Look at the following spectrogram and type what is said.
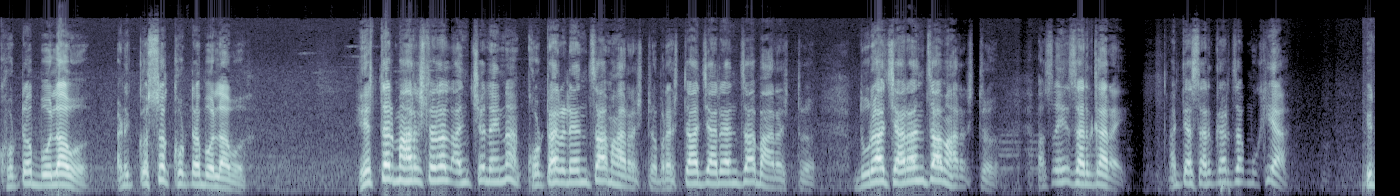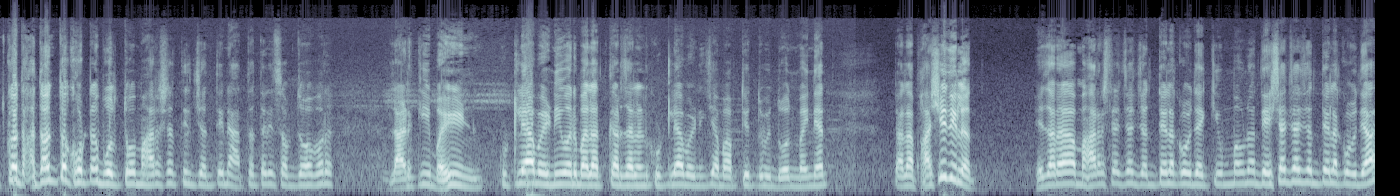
खोटं बोलावं आणि कसं खोटं बोलावं? हेच तर महाराष्ट्राला लांछन आहे ना? खोटारड्यांचा महाराष्ट्र भ्रष्टाचाऱ्यांचा महाराष्ट्र दुराचारांचा महाराष्ट्र असं हे सरकार आहे. आणि त्या सरकारचा मुखिया इतकं धादंत खोटं बोलतो. महाराष्ट्रातील जनतेने आता तरी समजावं बरं. लाडकी बहीण कुठल्या बहिणीवर बलात्कार झाला आणि कुठल्या बहिणीच्या बाबतीत तुम्ही दोन महिन्यात त्याला फाशी दिलं हे जरा महाराष्ट्राच्या जनतेला कळू द्या किंवा देशाच्या जनतेला कळू द्या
